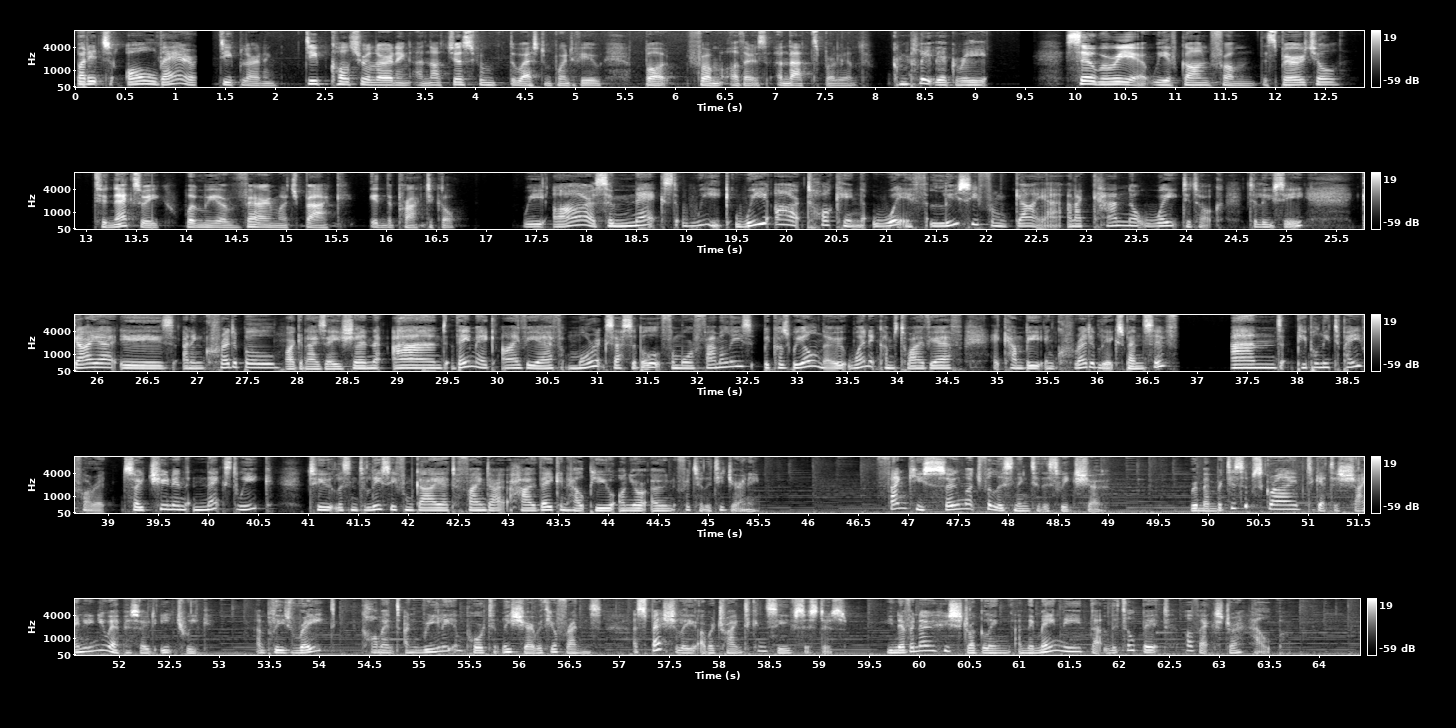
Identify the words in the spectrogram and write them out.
but it's all there. Deep learning deep cultural learning and not just from the western point of view but from others and that's brilliant. Completely agree. So maria we have gone from the spiritual to next week when we are very much back in the practical we are. So next week, we are talking with Lucy from Gaia, and I cannot wait to talk to Lucy. Gaia is an incredible organization and they make IVF more accessible for more families because we all know when it comes to IVF, it can be incredibly expensive and people need to pay for it. So tune in next week to listen to Lucy from Gaia to find out how they can help you on your own fertility journey. Thank you so much for listening to this week's show. Remember to subscribe to get a shiny new episode each week. And please rate, comment, and really importantly, share with your friends, especially our trying to conceive sisters. You never know who's struggling and they may need that little bit of extra help.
